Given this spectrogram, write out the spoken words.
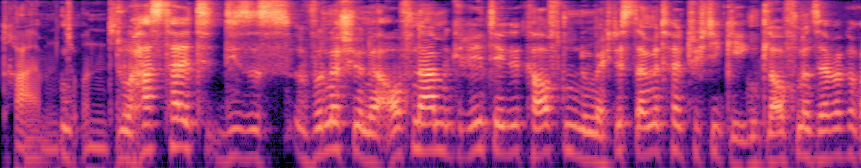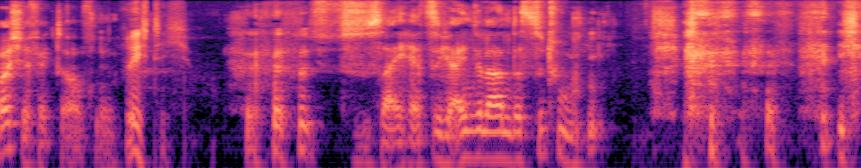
treibend. Und, du hast halt dieses wunderschöne Aufnahmegerät dir gekauft und du möchtest damit halt durch die Gegend laufen und selber Geräuscheffekte aufnehmen. Richtig. Sei herzlich eingeladen, das zu tun. ich,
